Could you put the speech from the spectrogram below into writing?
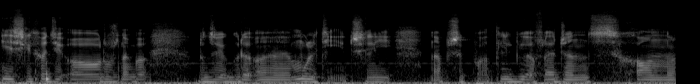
Jeśli chodzi o różnego rodzaju gry e, multi, czyli na przykład League of Legends, Hon, e,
